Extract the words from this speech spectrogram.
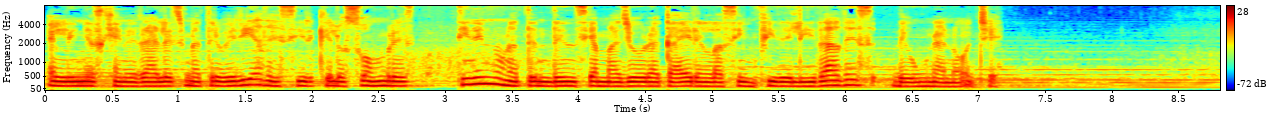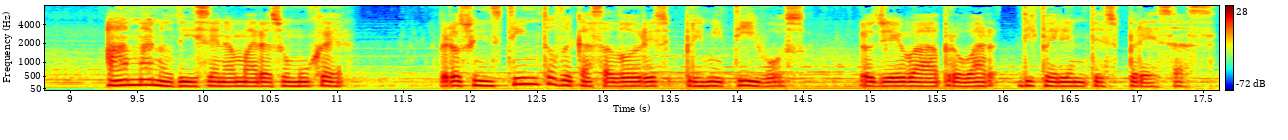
En líneas generales me atrevería a decir que los hombres tienen una tendencia mayor a caer en las infidelidades de una noche. Aman o dicen amar a su mujer, pero su instinto de cazadores primitivos los lleva a probar diferentes presas.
